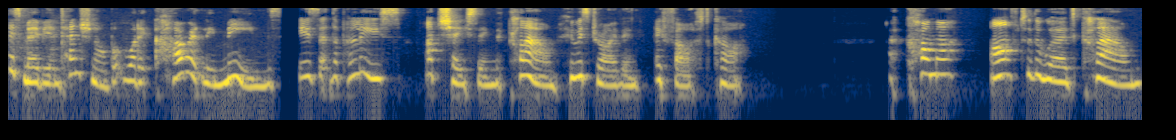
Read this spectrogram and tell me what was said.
This may be intentional, but what it currently means is that the police are chasing the clown who is driving a fast car. A comma after the word clown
